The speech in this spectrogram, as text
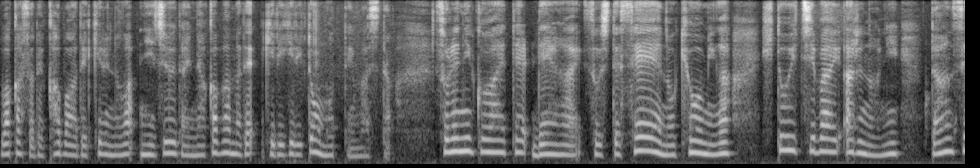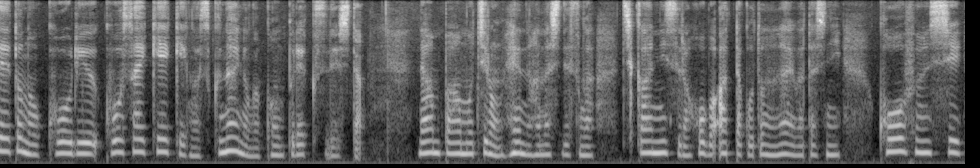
若さでカバーできるのは20代半ばまでギリギリと思っていました。それに加えて恋愛そして性への興味が人一倍あるのに男性との交流交際経験が少ないのがコンプレックスでした。ナンパはもちろん変な話ですが痴漢にすらほぼ会ったことのない私に興奮し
